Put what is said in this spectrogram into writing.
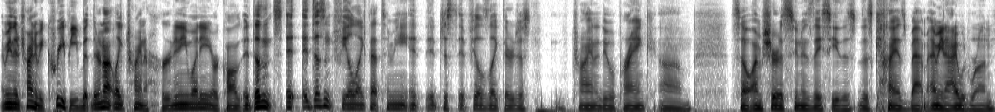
I mean they're trying to be creepy, but they're not like trying to hurt anybody or cause it doesn't it, it doesn't feel like that to me. It it just it feels like they're just trying to do a prank. Um so I'm sure as soon as they see this this guy as Batman, I mean I would run.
